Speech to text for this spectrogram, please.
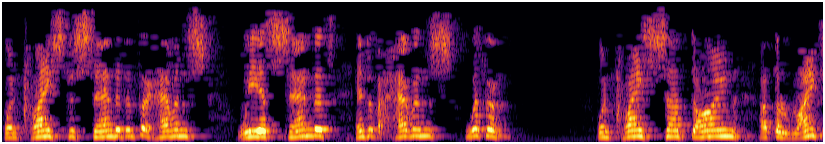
When Christ ascended into the heavens, we ascended into the heavens with him. When Christ sat down at the right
